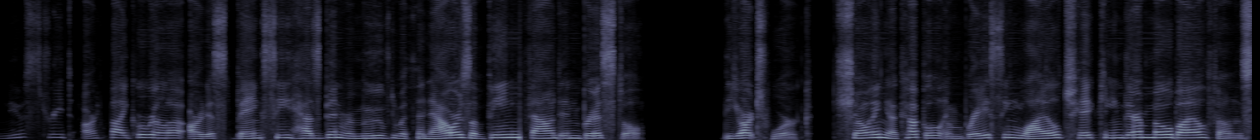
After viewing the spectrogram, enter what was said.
New street art by guerrilla artist Banksy has been removed within hours of being found in Bristol. The artwork, showing a couple embracing while checking their mobile phones,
